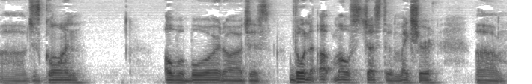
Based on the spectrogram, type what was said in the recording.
uh, just going overboard or just doing the utmost just to make sure um,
